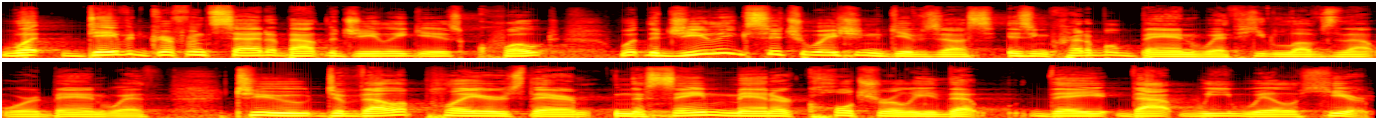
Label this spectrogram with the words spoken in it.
what David Griffin said about the G League is, quote, what the G League situation gives us is incredible bandwidth. He loves that word bandwidth to develop players there in the same manner culturally that they that we will here.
